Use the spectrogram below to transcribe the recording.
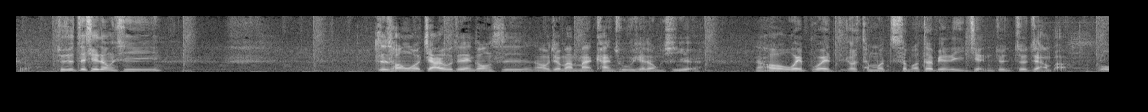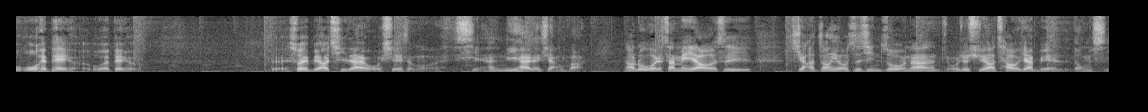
对吧？就是这些东西，自从我加入这间公司，然后就慢慢看出一些东西了。然后我也不会有什么什么特别的意见，就就这样吧。我我会配合，我会配合。对，所以不要期待我写什么写很厉害的想法。然后，如果你上面要的是假装有事情做，那我就需要抄一下别人的东西。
